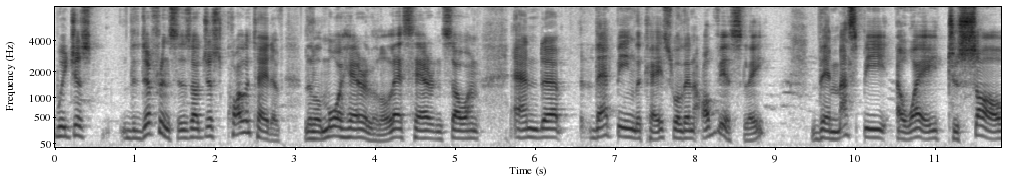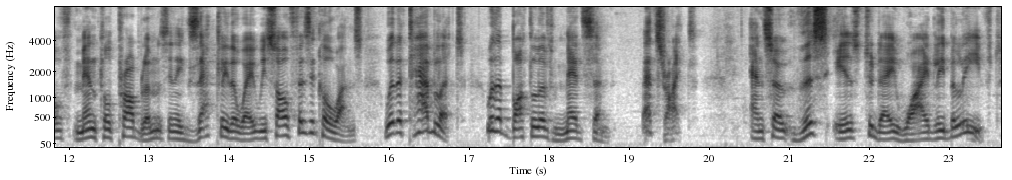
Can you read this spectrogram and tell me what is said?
We just the differences are just qualitative a little more hair, a little less hair, and so on. And uh, that being the case, well, then obviously there must be a way to solve mental problems in exactly the way we solve physical ones with a tablet, with a bottle of medicine. That's right. And so this is today widely believed.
